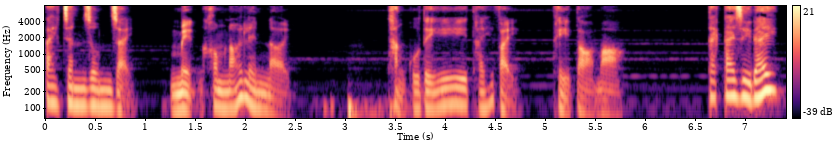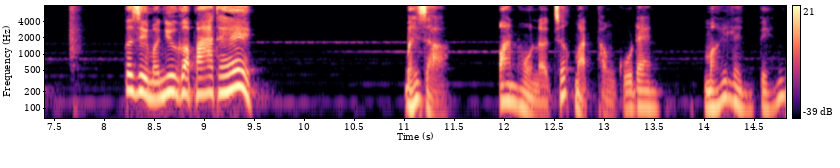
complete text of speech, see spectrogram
tay chân run rẩy, miệng không nói lên lời. Thằng cu tí thấy vậy thì tò mò cái cái gì đấy? Cái gì mà như gặp ma thế? Bấy giờ, Oan hồn ở trước mặt thằng cu đen Mới lên tiếng.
